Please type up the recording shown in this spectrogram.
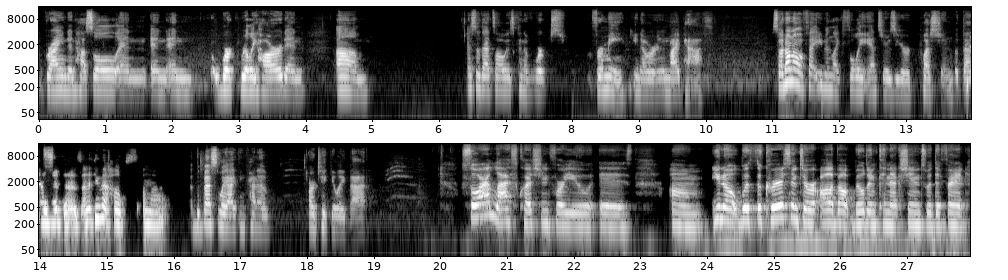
grind and hustle and and and work really hard and um and so that's always kind of worked for me, you know, or in my path. So I don't know if that even like fully answers your question, but that's yeah, that does, and I think that helps a lot. The best way I can kind of articulate that. So our last question for you is um, you know, with the Career Center, we're all about building connections with different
